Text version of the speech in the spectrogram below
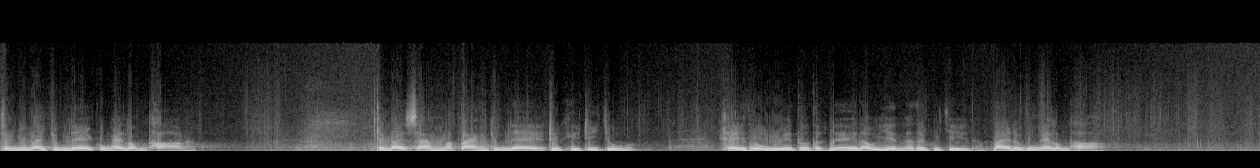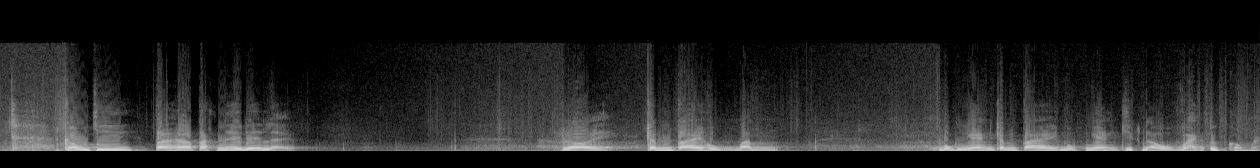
Trong cái bài chuẩn đề của ngài Long Thọ đó. Cái bài sám mà tán chuẩn đề trước khi trì chú khể thủ quê tô tất đế đầu diện là thất của chi đó. Bài đó của ngài long thọ. Câu chi, ta ha tắc nê đế lệ. Rồi, cánh tay hùng mạnh. Một ngàn cánh tay, một ngàn chiếc đầu vạn ức con mắt.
